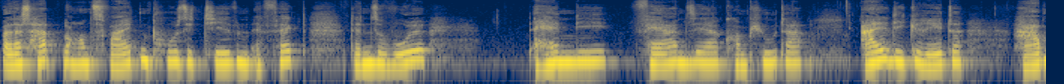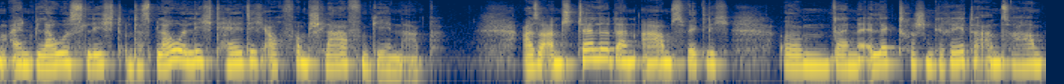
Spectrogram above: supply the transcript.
weil das hat noch einen zweiten positiven Effekt, denn sowohl Handy, Fernseher, Computer, all die Geräte haben ein blaues Licht und das blaue Licht hält dich auch vom Schlafengehen ab. Also anstelle dann abends wirklich ähm, deine elektrischen Geräte anzuhaben,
